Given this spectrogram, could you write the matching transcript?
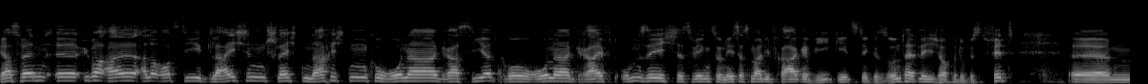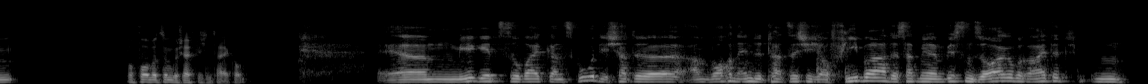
Ja, Sven, äh, überall allerorts die gleichen schlechten Nachrichten. Corona grassiert, Corona greift um sich. Deswegen zunächst erstmal die Frage, wie geht es dir gesundheitlich? Ich hoffe, du bist fit, ähm, bevor wir zum geschäftlichen Teil kommen. Ähm, mir geht es soweit ganz gut. Ich hatte am Wochenende tatsächlich auch Fieber. Das hat mir ein bisschen Sorge bereitet. Hm,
